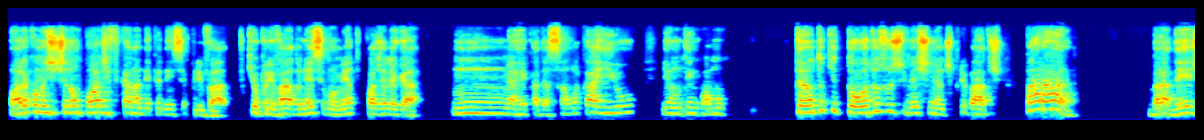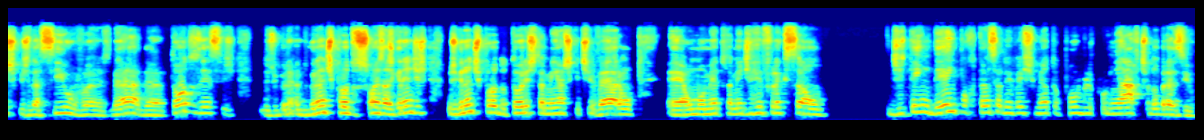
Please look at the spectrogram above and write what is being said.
Olha como a gente não pode ficar na dependência privada, porque o privado, nesse momento, pode alegar hum, minha arrecadação caiu e eu não tenho como. Tanto que todos os investimentos privados pararam. Bradescos, da Silva, né, da, todos esses dos, grandes produções, as grandes, os grandes produtores também acho que tiveram é, um momento também de reflexão, de entender a importância do investimento público em arte no Brasil.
